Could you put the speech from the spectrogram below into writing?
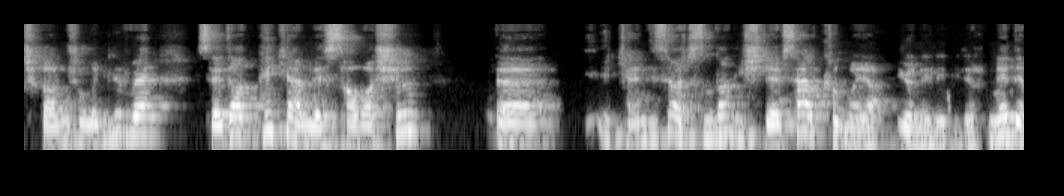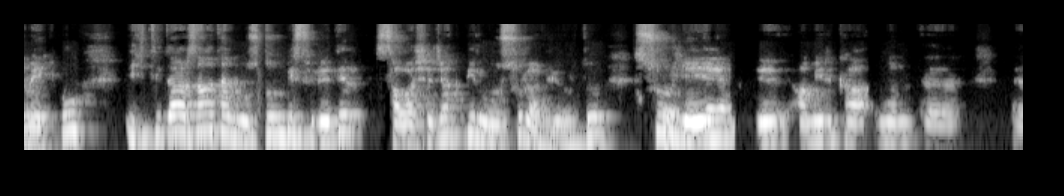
çıkarmış olabilir ve Sedat Peker'le savaşı e, kendisi açısından işlevsel kılmaya yönelebilir. Ne demek bu? İktidar zaten uzun bir süredir savaşacak bir unsur arıyordu. Suriye'ye e, Amerika'nın e, e,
